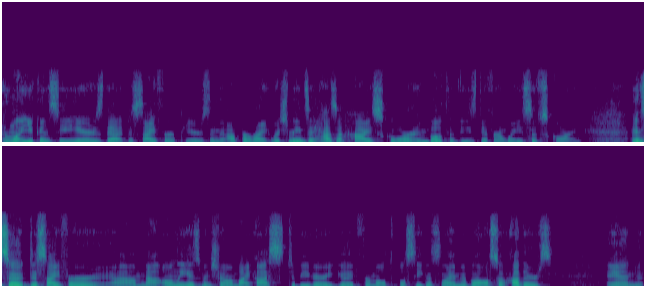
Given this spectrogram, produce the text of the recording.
And what you can see here is that Decipher appears in the upper right, which means it has a high score in both of these different ways of scoring. And so Decipher um, not only has been shown by us to be very good for multiple sequence alignment, but also others. And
